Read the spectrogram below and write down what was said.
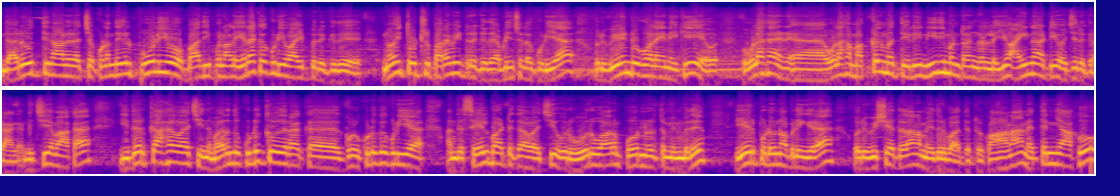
இந்த அறுபத்தி நாலு லட்சம் குழந்தைகள் போலியோ பாதிப்புனால இறக்கக்கூடிய வாய்ப்பு இருக்குது. நோய் தொற்று பரவிட்டு இருக்குது அப்படின்னு சொல்லக்கூடிய ஒரு வேண்டுகோளை இன்னைக்கு உலக உலக மக்கள் மத்தியிலையும் நீதிமன்றங்கள்லையும் ஐநாட்டையும் வச்சிருக்கிறாங்க. நிச்சயமாக இதற்காக வச்சு இந்த மருந்து கொடுக்குவதற்க கு- கொடுக்கக்கூடிய அந்த செயல்பாட்டுக்காக வச்சு ஒரு ஒரு வாரம் போர் நிறுத்தம் என்பது ஏற்படும் அப்படிங்கிற ஒரு விஷயத்தை தான் நம்ம எதிர்பார்த்துட்டு இருக்கோம். ஆனால் நெத்தன்யாகு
